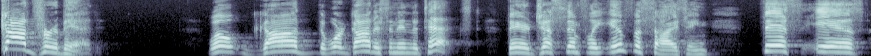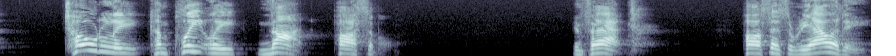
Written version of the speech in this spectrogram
God forbid. Well, God, the word God isn't in the text. They are just simply emphasizing this is totally, completely not possible. In fact, Paul says the reality,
